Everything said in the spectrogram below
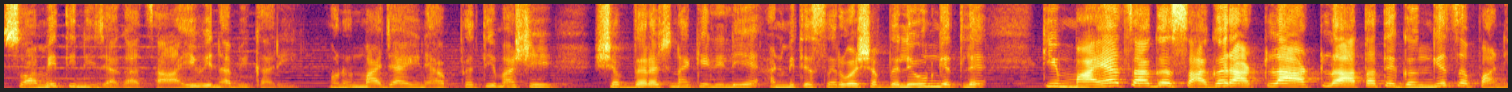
स्वामी तिन्ही जगाचा आई विना भिकारी म्हणून माझ्या आईने अप्रतिम अशी शब्दरचना केलेली आहे आणि मी ते सर्व शब्द लिहून घेतले की मायाचा ग सागर आटला आटलं आता ते गंगेचं पाणी.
